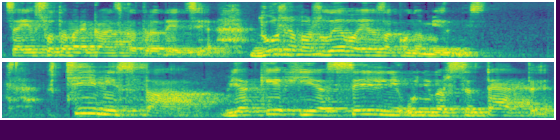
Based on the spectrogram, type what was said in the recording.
це є суд американська традиція, дуже важлива є закономірність. В ті міста, в яких є сильні університети,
